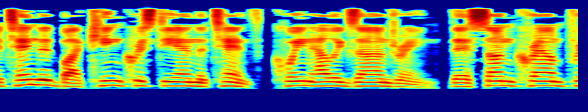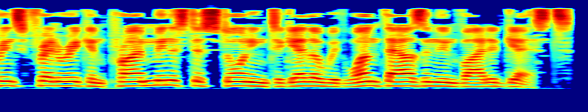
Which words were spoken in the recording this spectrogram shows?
attended by King Christian X, Queen Alexandrine, their son Crown Prince Frederik and Prime Minister Stauning together with 1,000 invited guests.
